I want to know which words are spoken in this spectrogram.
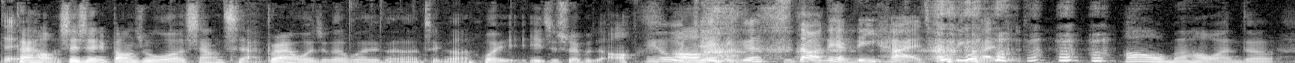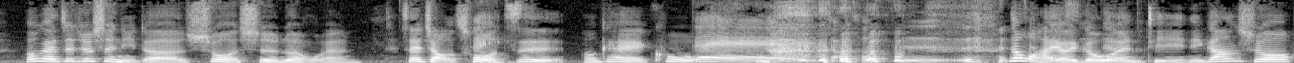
对，太好，谢谢你帮助我想起来，不然我这个我这个这个会一直睡不着。因为我觉得你跟知道你很厉害，超厉害的。哦，蛮好玩的。OK，这就是你的硕士论文。在找错字，OK，酷。对，找错字。那我还有一个问题，你刚刚说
